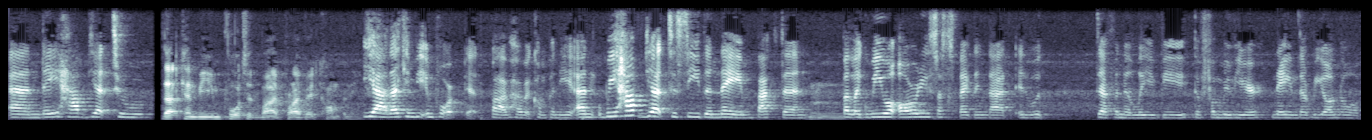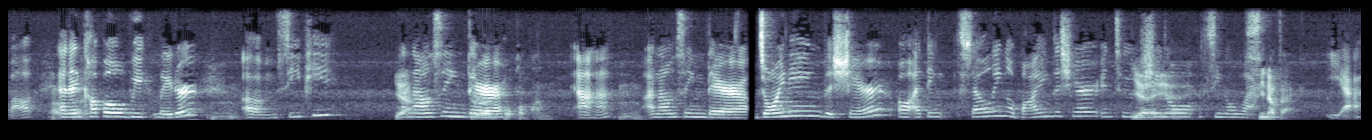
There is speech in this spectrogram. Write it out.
and they have yet to that can be imported by private companies yeah that can be imported by private company and we have yet to see the name back then mm. but like we were already suspecting that it would definitely be the familiar name that we all know about okay. and then a couple week later mm. um, cp yeah. announcing their uh-huh, mm. announcing their joining the share or i think selling or buying the share into yeah, Sino, yeah, yeah. sinovac sinovac yeah.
